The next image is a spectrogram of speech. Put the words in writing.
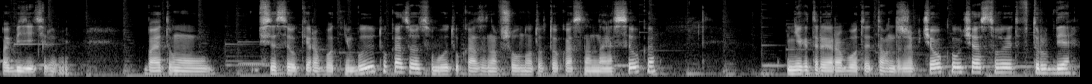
победителями. Поэтому все ссылки работ не будут указываться, будет указана в шоу-нотах только основная ссылка – Некоторые работы, там даже пчелка участвует в трубе,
